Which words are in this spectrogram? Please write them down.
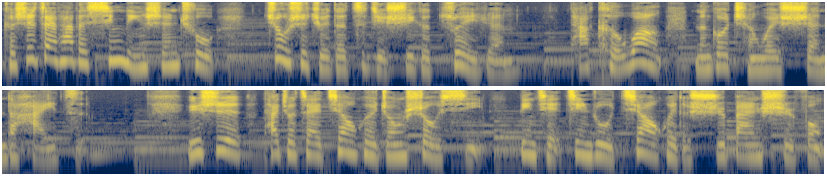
可是，在他的心灵深处，就是觉得自己是一个罪人。他渴望能够成为神的孩子，于是他就在教会中受洗，并且进入教会的诗班侍奉。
